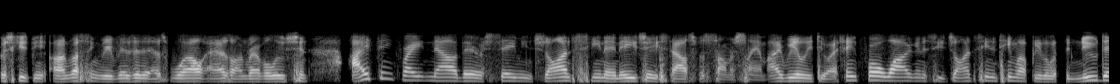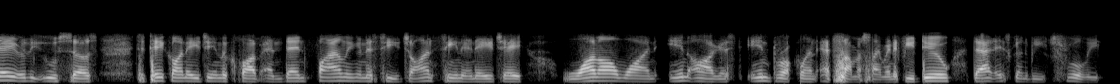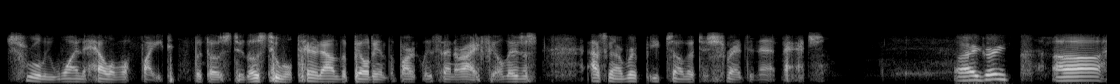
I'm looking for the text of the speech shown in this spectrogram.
or excuse me, on Wrestling Revisited as well as on Revolution. I think right now they're saving John Cena and AJ Styles for SummerSlam. I really do. I think for a while you're going to see John Cena team up either with the New Day or the Usos to take on AJ in the club, and then finally you're going to see John Cena and AJ one on one in August in Brooklyn at SummerSlam. And if you do, that is going to be truly, truly one hell of a fight with those two. Those two will tear down the building at the Barclays Center, I feel. They're just that's going to rip each other to shreds in that match. I agree. Uh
